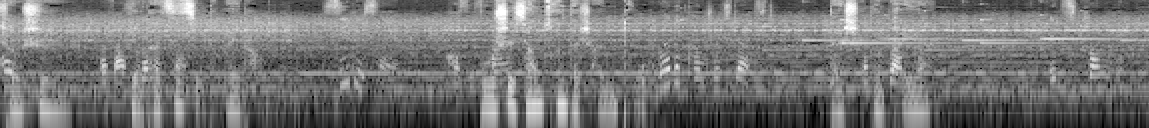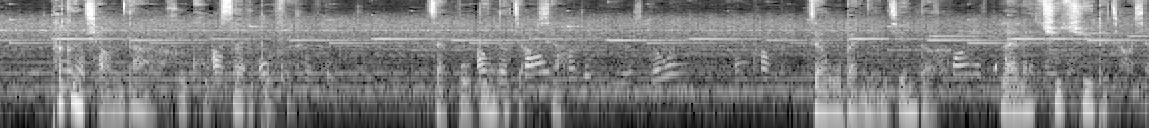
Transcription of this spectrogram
城市有它自己的味道，不是乡村的尘土，但是更黑暗。它更强大和苦涩的部分，在步兵的脚下，在五百年间的来来去去的脚下。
